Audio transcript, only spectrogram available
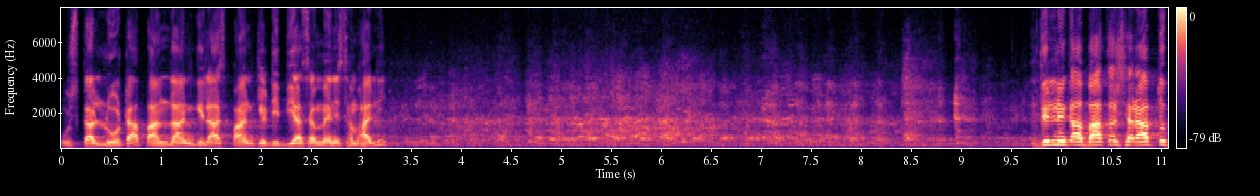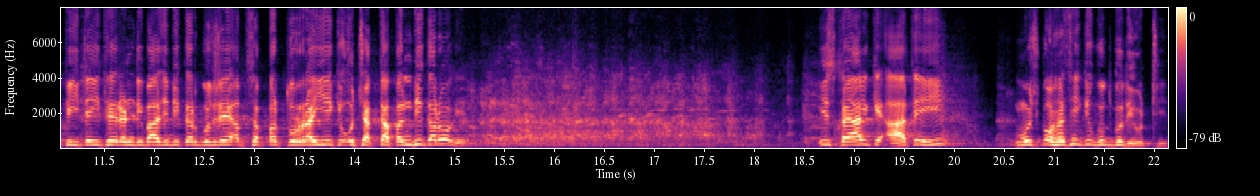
उसका लोटा, पानदान, गिलास, पान की डिब्बिया सब मैंने संभाली दिल ने कहा, बाकर, शराब तो पीते ही थे, रंडीबाजी भी कर गुजरे, अब सब पर तुर रही है कि उचक्कापन भी करोगे। इस ख्याल के आते ही मुझको हँसी की गुदगुदी उठी।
